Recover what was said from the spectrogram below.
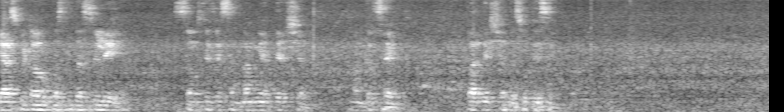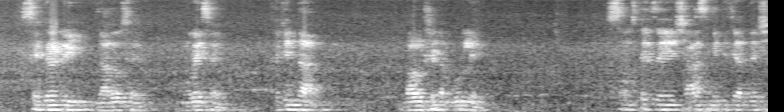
व्यासपीठावर उपस्थित असलेले संस्थेचे सन्मान्य अध्यक्ष मंकर साहेब उपाध्यक्ष दसोते साहेब सेक्रेटरी जाधव साहेब मोरे साहेब खजिनदार बाळूशेठ अंबुर्ले संस्थेचे शाळा समितीचे अध्यक्ष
